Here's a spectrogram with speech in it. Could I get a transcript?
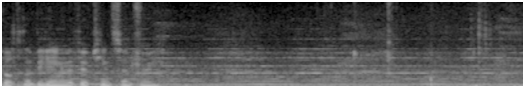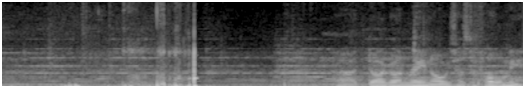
Built in the beginning of the 15th century. Uh, doggone rain always has to follow me.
